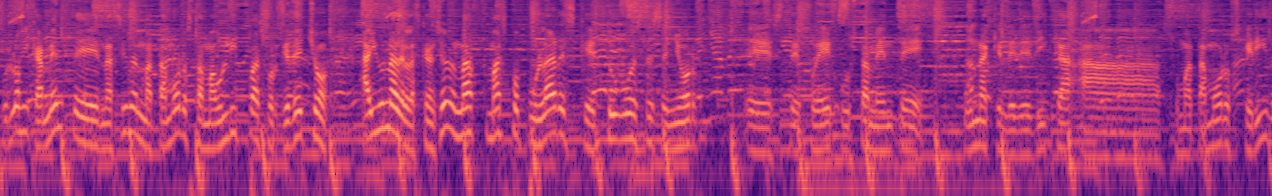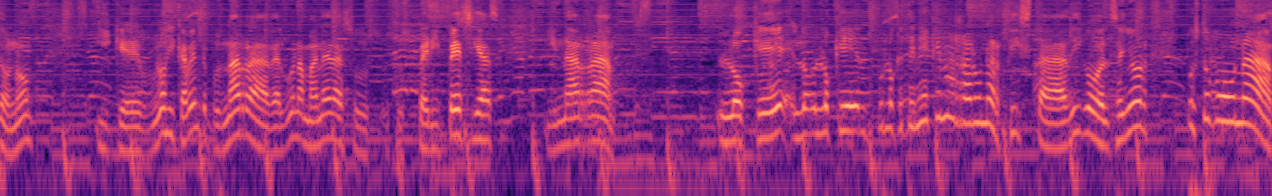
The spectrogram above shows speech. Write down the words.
pues lógicamente nacido en Matamoros, Tamaulipas, porque de hecho hay una de las canciones más, más populares que tuvo este señor, este fue justamente una que le dedica a su Matamoros querido, ¿no? y que lógicamente pues narra de alguna manera sus, sus peripecias y narra lo que lo, lo que pues, lo que tenía que narrar un artista digo el señor pues tuvo una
